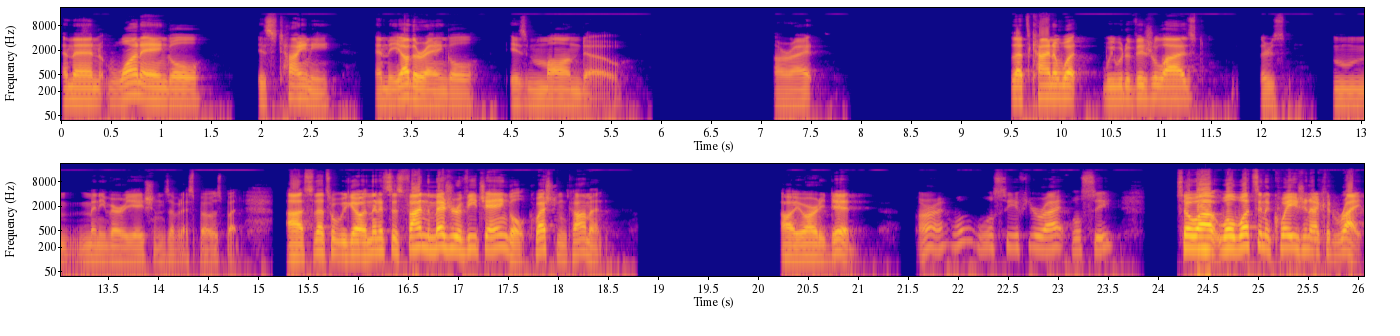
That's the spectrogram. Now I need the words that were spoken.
And then one angle is tiny, and the other angle is mondo. All right. That's kind of what we would have visualized. There's many variations of it, I suppose, but uh, so that's what we go. And then it says find the measure of each angle. Question, comment. Oh, you already did. All right. Well, we'll see if you're right. We'll see. So, uh, well, what's an equation I could write?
